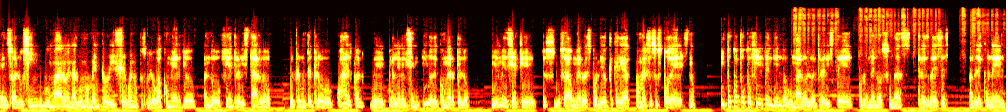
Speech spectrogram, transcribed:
En su alucín, Gumaro en algún momento dice, bueno, pues me lo voy a comer. Yo cuando fui a entrevistarlo, le pregunté, pero ¿cuál? ¿Cuál, eh, cuál era el sentido de comértelo? Y él me decía que, pues, o sea, me respondió que quería comerse sus poderes, ¿no? Y poco a poco fui entendiendo a Gumaro, lo entrevisté por lo menos unas tres veces, hablé con él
